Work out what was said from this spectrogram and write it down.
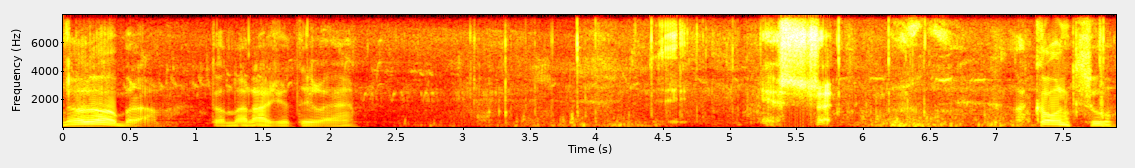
No dobra, to na razie tyle. Jeszcze na końcu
